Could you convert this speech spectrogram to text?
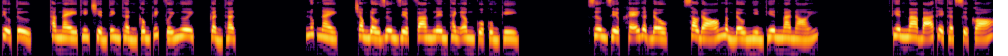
Tiểu tử, thằng này thi triển tinh thần công kích với ngươi, cẩn thận. Lúc này, trong đầu Dương Diệp vang lên thanh âm của cùng kỳ. Dương Diệp khẽ gật đầu, sau đó ngẩng đầu nhìn thiên ma nói. Thiên ma bá thể thật sự có.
